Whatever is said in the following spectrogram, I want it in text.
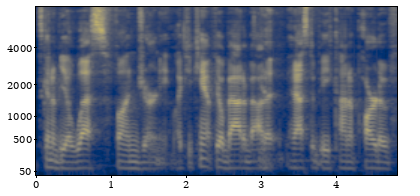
it's going to be a less fun journey. Like you can't feel bad about yeah. it. It has to be kind of part of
